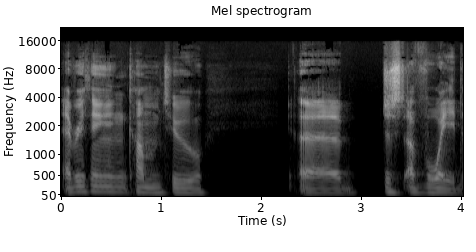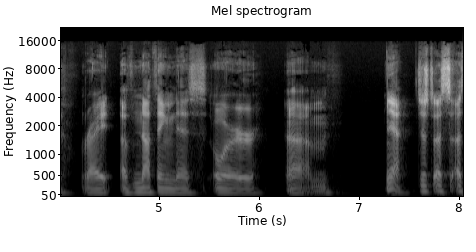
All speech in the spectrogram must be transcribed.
everything come to uh, just a void, right, of nothingness, or um, yeah, just a,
